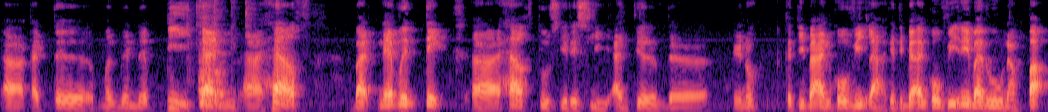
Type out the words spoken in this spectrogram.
uh, kata mengenepikan uh, health but never take uh, health too seriously until the you know ketibaan covid lah. Ketibaan covid ni baru nampak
